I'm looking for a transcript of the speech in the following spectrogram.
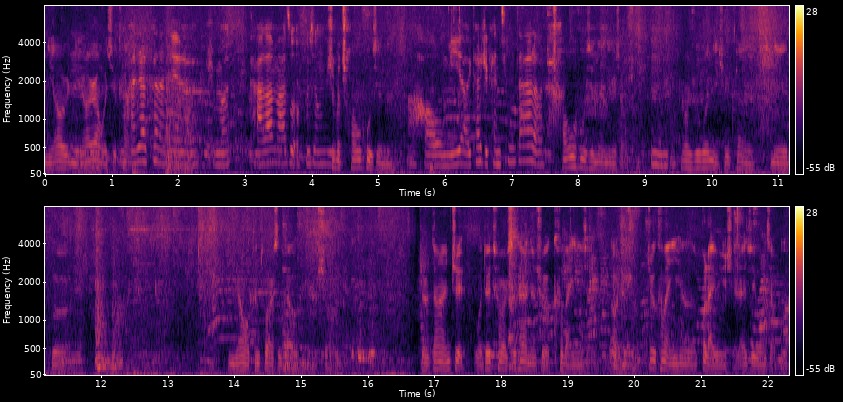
你要你要让我去看，我还在看的那个什么《卡拉马佐夫兄弟是》不是超后现代？啊，好迷啊！一开始看惊呆了。超后现代那个小说。嗯，然后如果你去看那个，你让我看托尔斯泰，我肯定受不了。就是当然这我对托尔斯泰呢是有刻板印象的，老实说，这个刻板印象呢不来源于谁，来自于王小波，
